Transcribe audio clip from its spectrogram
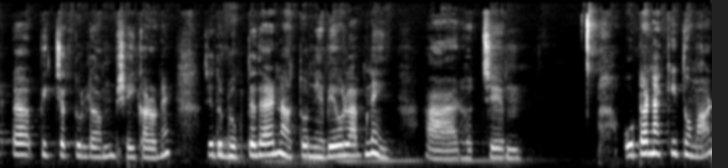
একটা পিকচার তুললাম সেই কারণে। যেহেতু ঢুকতে দেয় না, তো নেবেও লাভ নেই। আর হচ্ছে ওটা নাকি তোমার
